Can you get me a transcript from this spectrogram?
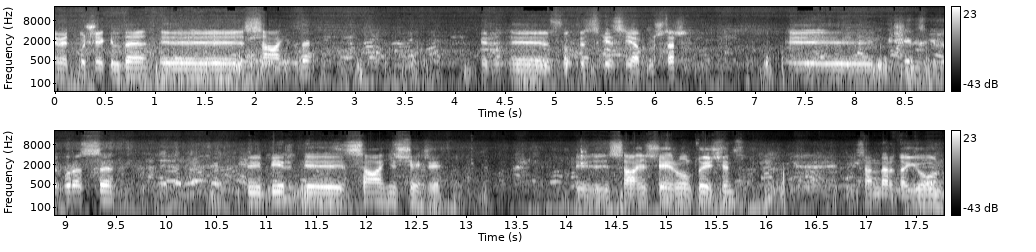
Evet bu şekilde eee, sahilde bir eee Sokrates gezi yapmışlar. Eee bildiğiniz gibi burası eee, bir eee, sahil şehri. Eee, sahil şehri olduğu için eee, insanlar da yoğun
